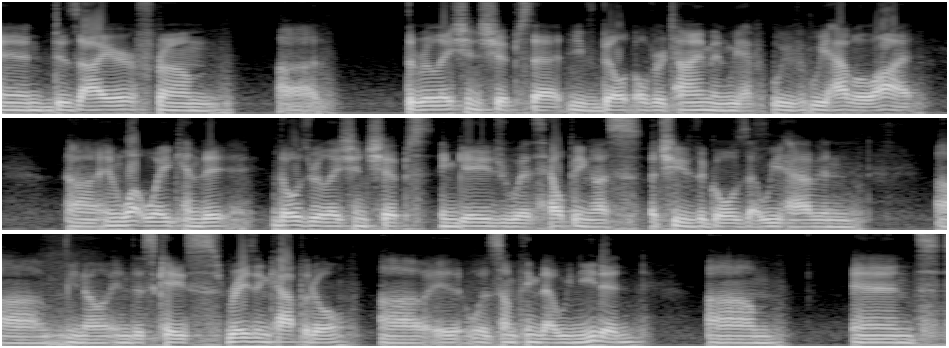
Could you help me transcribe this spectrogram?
and desire from uh, the relationships that you've built over time, and we have we've, we have a lot. Uh, in what way can they, those relationships engage with helping us achieve the goals that we have? And um, you know, in this case, raising capital uh, it was something that we needed, um, and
